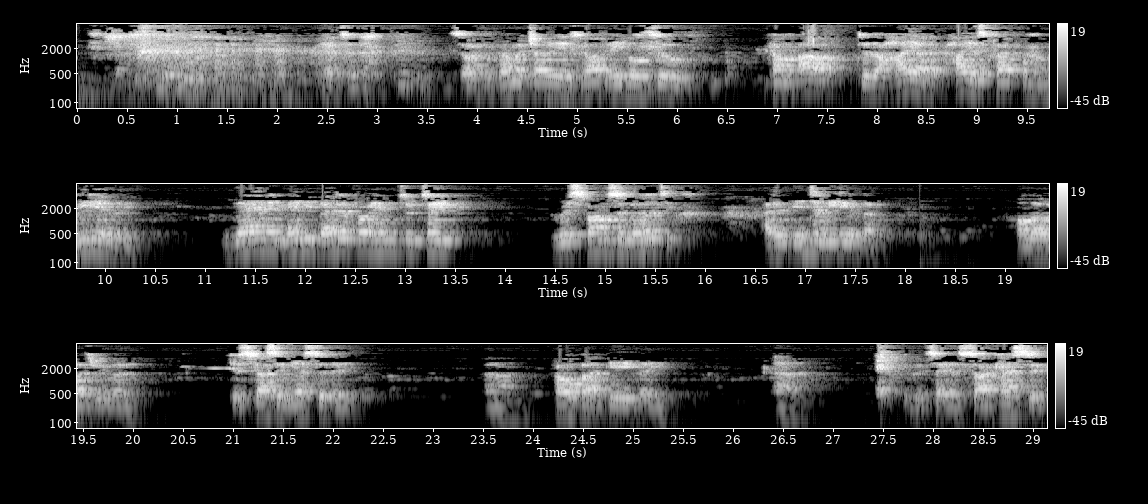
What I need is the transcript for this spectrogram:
So if a brahmachari is not able to come up to the higher, highest platform immediately, then it may be better for him to take responsibility at an intermediate level. Although as we were discussing yesterday, um, Prabhupada gave a, uh, you could say a sarcastic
